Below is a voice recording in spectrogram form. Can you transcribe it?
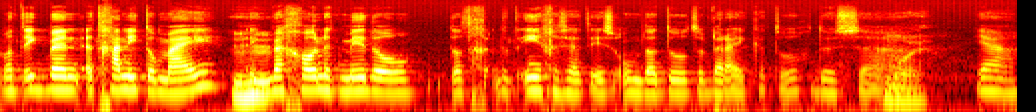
Want ik ben, het gaat niet om mij. Mhm. Ik ben gewoon het middel dat, dat ingezet is om dat doel te bereiken, toch? Dus eh, Mooi. ja.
